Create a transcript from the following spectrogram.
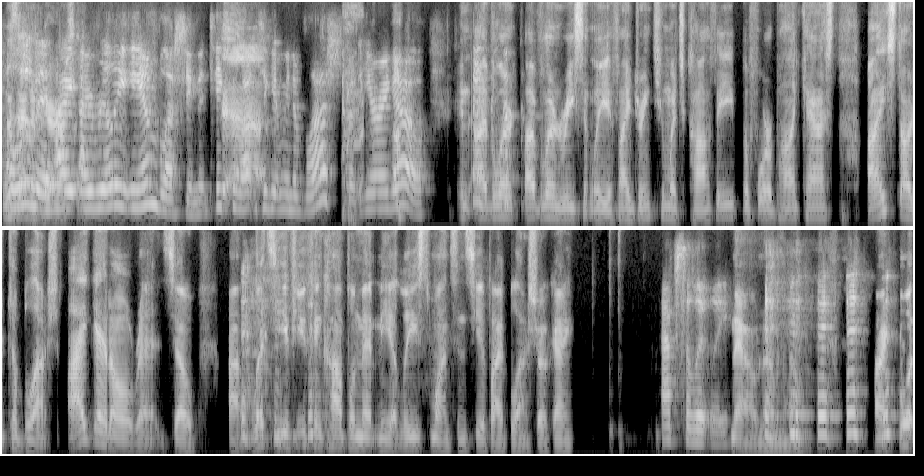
Was a little bit. I, I really am blushing. It takes yeah. a lot to get me to blush, but here I go. and I've learned I've learned recently if I drink too much coffee before a podcast, I start to blush. I get all red. So uh, let's see if you can compliment me at least once and see if I blush. Okay. Absolutely. No, no, no. all right. Well,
